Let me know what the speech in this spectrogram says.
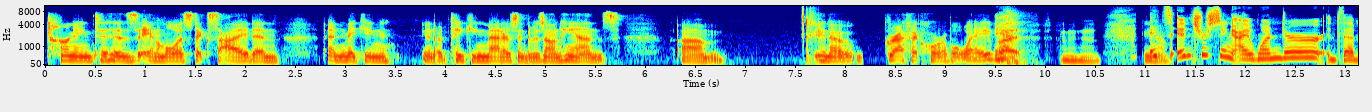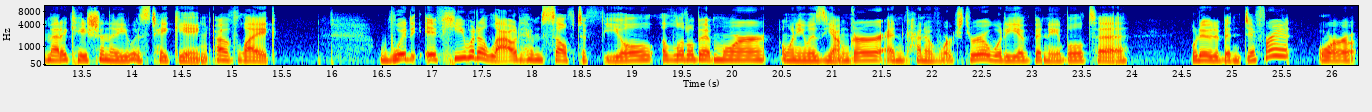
turning to his animalistic side and and making you know taking matters into his own hands um in a graphic horrible way but Mm-hmm. know. It's interesting. I wonder the medication that he was taking of like would if he would allowed himself to feel a little bit more when he was younger and kind of worked through it, would he have been able to would it have been different or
